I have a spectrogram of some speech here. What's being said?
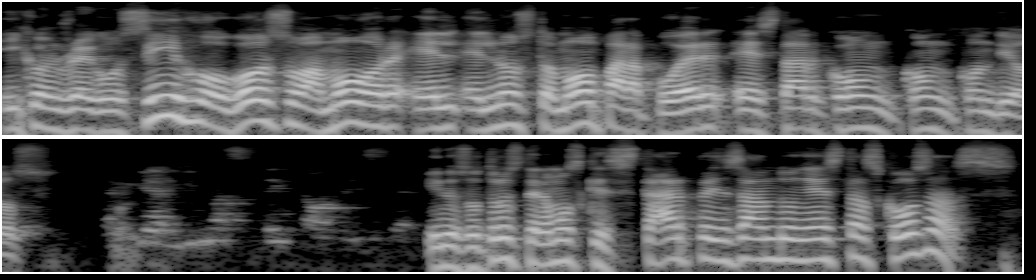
Y con regocijo, gozo, amor, Él, él nos tomó para poder estar con, con, con Dios. And again, we must think on these things. Y nosotros tenemos que estar pensando en estas cosas.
